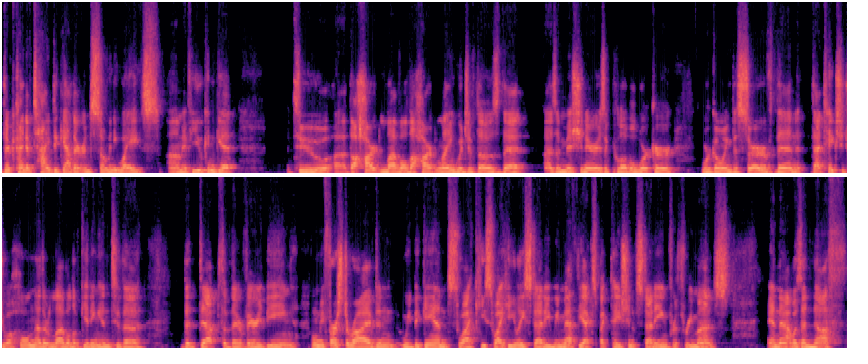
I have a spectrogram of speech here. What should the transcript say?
They're kind of tied together in so many ways. Um, if you can get to uh, the heart level, the heart language of those that, as a missionary, as a global worker, we're going to serve, then that takes you to a whole nother level of getting into the the depth of their very being. When we first arrived and we began Swa- Kiswahili study, we met the expectation of studying for three months, and that was enough.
